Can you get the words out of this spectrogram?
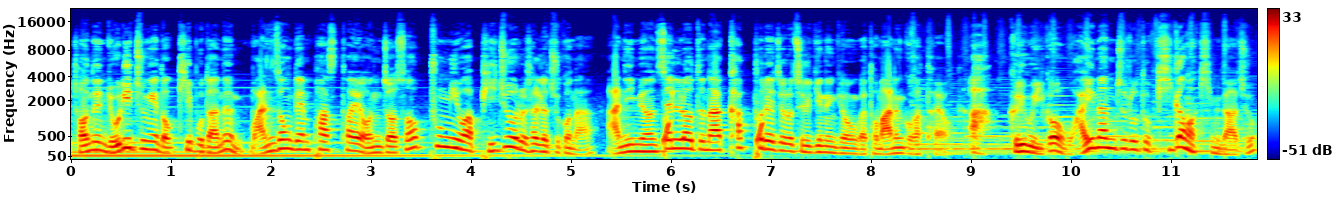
저는 요리 중에 넣기보다는 완성된 파스타에 얹어서 풍미와 비주얼을 살려주거나 아니면 샐러드나 카프레즈로 즐기는 경우가 더 많은 것 같아요. 아, 그리고 이거 와인 안주로도 기가 막힙니다, 아주.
